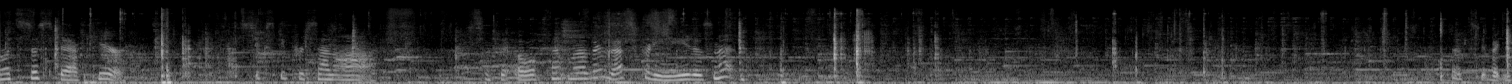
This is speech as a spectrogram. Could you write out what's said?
What's this back here? 60% off. With the elephant leather, that's pretty neat, isn't it? Let's see if I can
